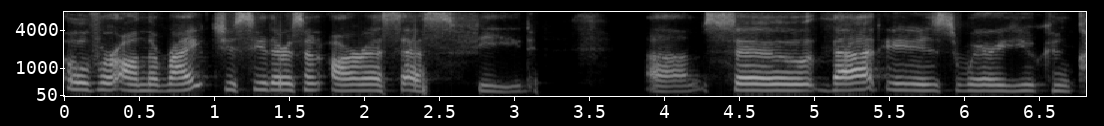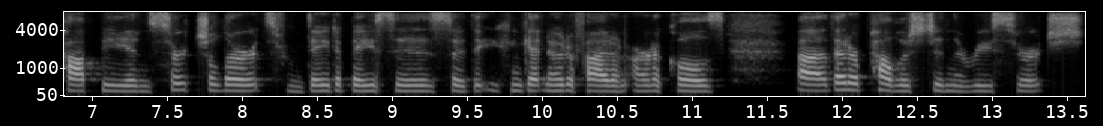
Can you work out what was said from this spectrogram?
Over on the right, you see there's an RSS feed. Um, so that is where you can copy and search alerts from databases so that you can get notified on articles uh, that are published in the research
